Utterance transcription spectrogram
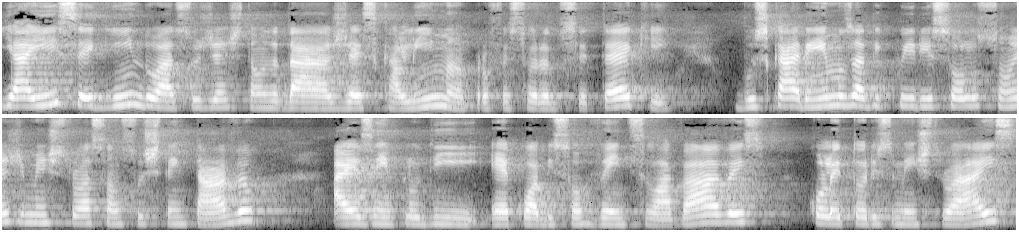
E aí, seguindo a sugestão da Jéssica Lima, professora do CETEC, buscaremos adquirir soluções de menstruação sustentável, a exemplo de ecoabsorventes laváveis, coletores menstruais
